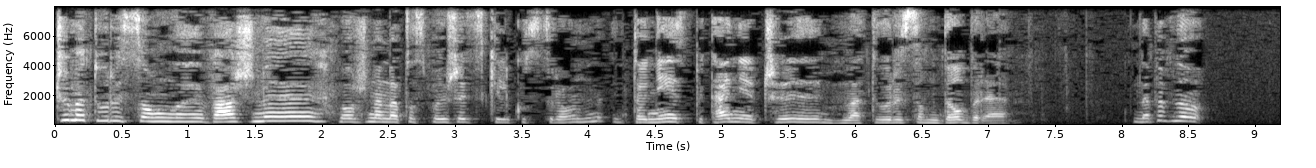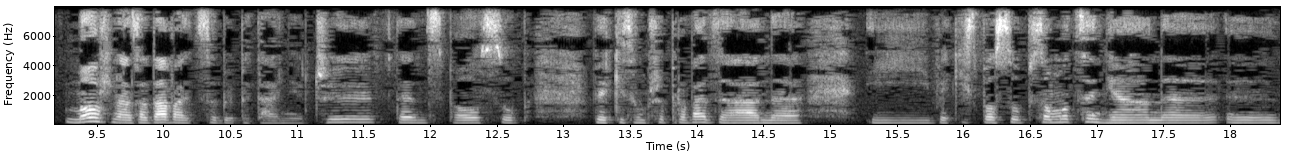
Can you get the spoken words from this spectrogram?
Czy matury są e, ważne? Można na to spojrzeć z kilku stron. To nie jest pytanie, czy matury są dobre. Na pewno można zadawać sobie pytanie, czy w ten sposób, w jaki są przeprowadzane i w jaki sposób są oceniane, y,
